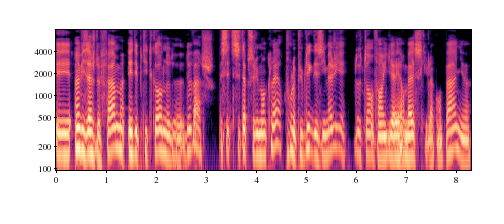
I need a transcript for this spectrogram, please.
et un visage de femme et des petites cornes de, de vache. C'est absolument clair pour le public des imagiers. D'autant, enfin, il y a Hermès qui l'accompagne.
